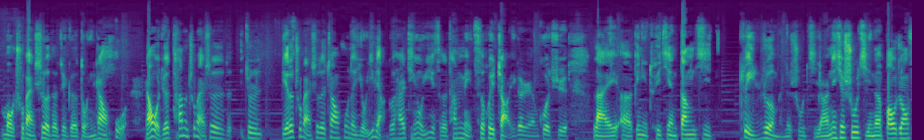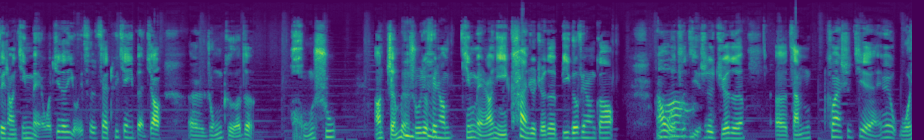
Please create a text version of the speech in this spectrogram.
某出版社的这个抖音账户，然后我觉得他们出版社的就是。别的出版社的账户呢，有一两个还是挺有意思的。他们每次会找一个人过去，来呃给你推荐当季最热门的书籍，而那些书籍呢，包装非常精美。我记得有一次在推荐一本叫呃荣格的红书，然后整本书就非常精美，然后你一看就觉得逼格非常高。然后我自己是觉得，呃，咱们科幻世界，因为我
